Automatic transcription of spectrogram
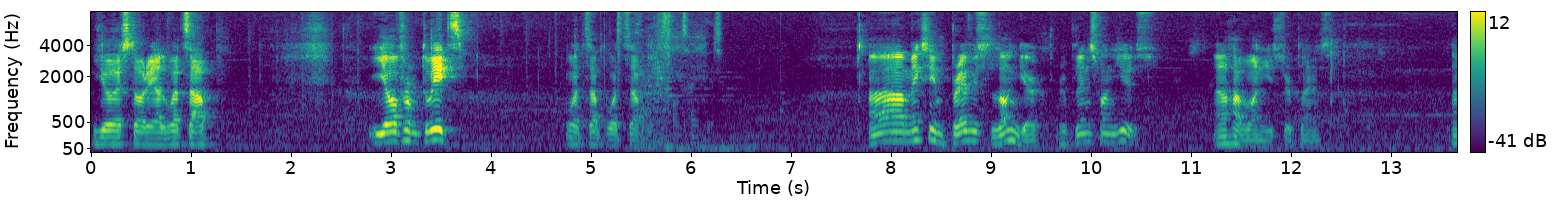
Yo, Estorial, what's up? Yo from Twitch. What's up, what's up? I'll take it. Uh, makes you impervious longer. Replenish one use. I don't have one use to replenish. Uh,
